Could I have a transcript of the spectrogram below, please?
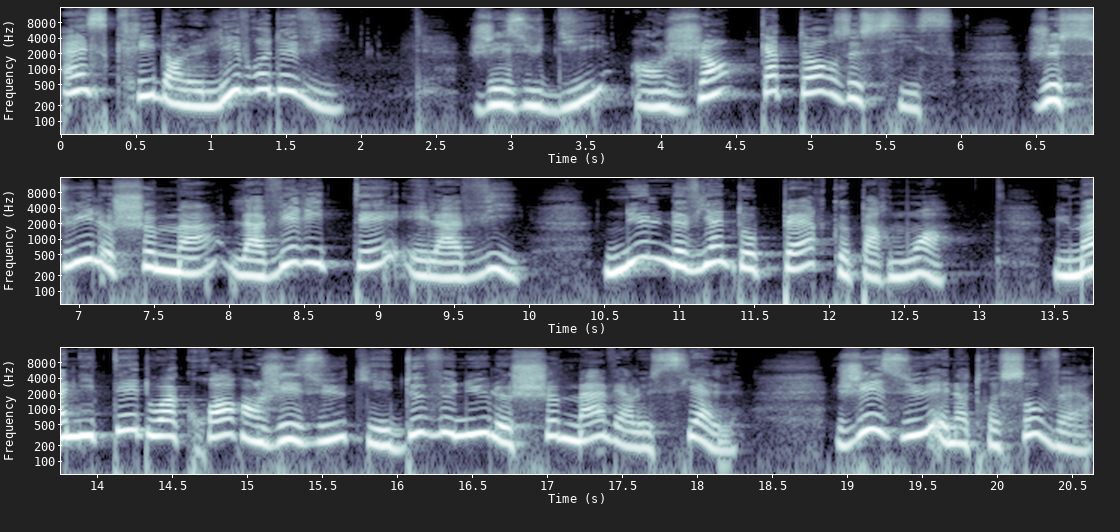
inscrit dans le livre de vie. Jésus dit en Jean 14, 6 Je suis le chemin, la vérité et la vie. Nul ne vient au Père que par moi. L'humanité doit croire en Jésus qui est devenu le chemin vers le ciel. Jésus est notre Sauveur.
